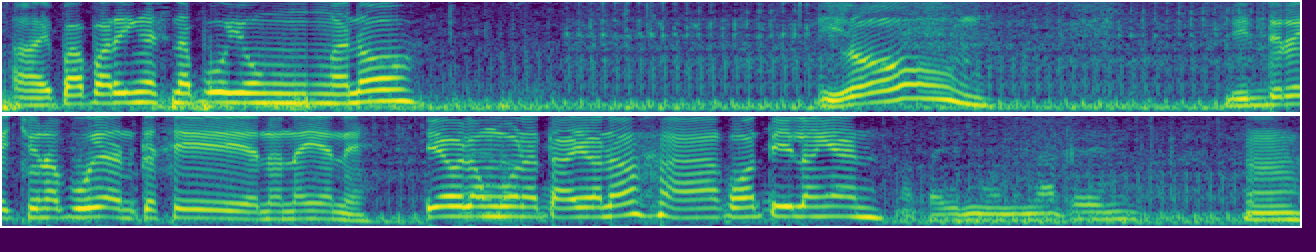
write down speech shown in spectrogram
Ah, ipaparingas na po yung ano. Yung Didiretso na po yan kasi ano na yan eh. Iyaw lang muna tayo no? Ah, konti lang yan. Patayin muna natin. Ah.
